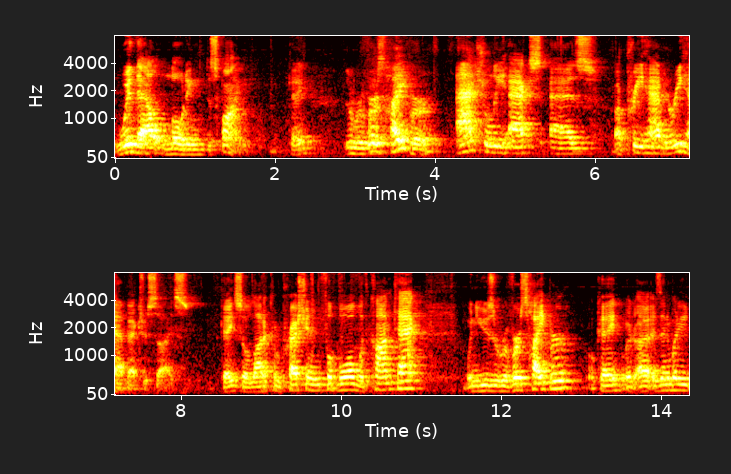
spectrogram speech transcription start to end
without loading the spine. Okay? The reverse hyper actually acts as a prehab and rehab exercise. Okay, so a lot of compression in football with contact. When you use a reverse hyper, okay, uh, is anybody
